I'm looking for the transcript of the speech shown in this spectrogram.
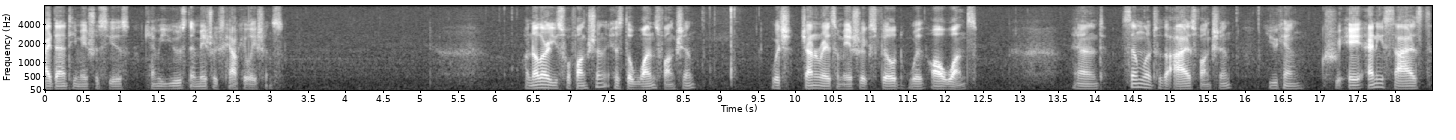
identity matrices can be used in matrix calculations. Another useful function is the ones function, which generates a matrix filled with all ones. And similar to the eyes function, you can create any sized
